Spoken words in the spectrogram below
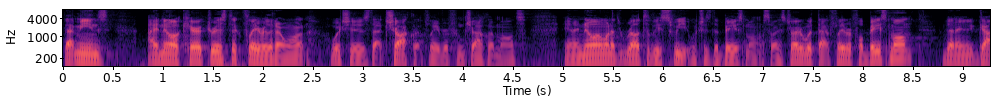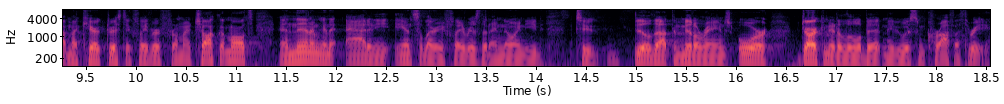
that means I know a characteristic flavor that I want, which is that chocolate flavor from chocolate malts, and I know I want it relatively sweet, which is the base malt. So I started with that flavorful base malt, then I got my characteristic flavor from my chocolate malt, and then I'm going to add any ancillary flavors that I know I need to build out the middle range or darken it a little bit, maybe with some Carafa 3.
